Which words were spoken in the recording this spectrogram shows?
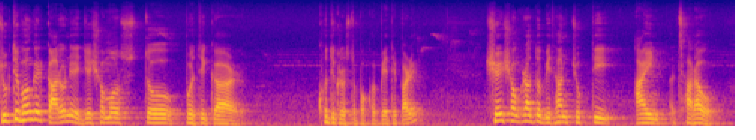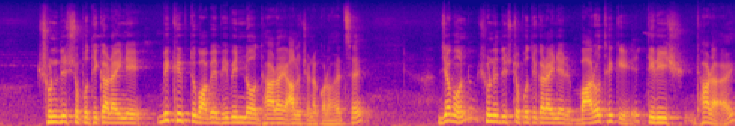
চুক্তিভঙ্গের কারণে যে সমস্ত প্রতিকার ক্ষতিগ্রস্ত পক্ষ পেতে পারে সেই সংক্রান্ত বিধান চুক্তি আইন ছাড়াও সুনির্দিষ্ট প্রতিকার আইনে বিক্ষিপ্তভাবে বিভিন্ন ধারায় আলোচনা করা হয়েছে যেমন সুনির্দিষ্ট প্রতিকার আইনের বারো থেকে তিরিশ ধারায়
